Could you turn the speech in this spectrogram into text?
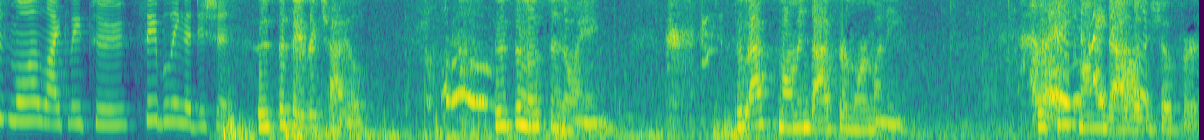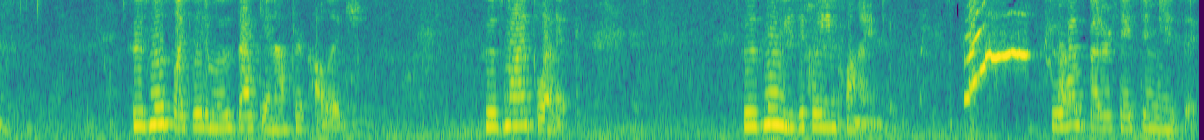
is more likely to sibling edition? Who's the favorite child? Who's the most annoying? Who asks mom and dad for more money? Who treats mom and dad like a chauffeur? Who's most likely to move back in after college? Who's more athletic? Who's more musically inclined? Who has better taste in music?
